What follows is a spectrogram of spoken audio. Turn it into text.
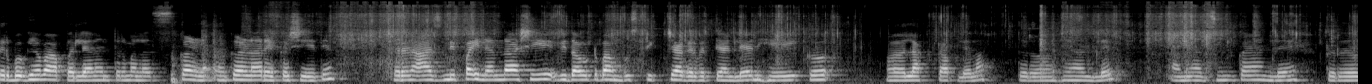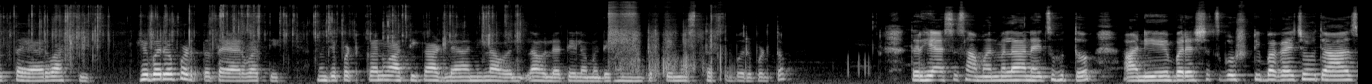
तर बघूया वापरल्यानंतर मला कळणार कळणार आहे कशी आहे ते. कारण आज मी पहिल्यांदा अशी विदाऊट बांबू स्टिकची अगरबत्ती आणली आणि हे एक लागतं आपल्याला. तर हे आणले आणि अजून काय आणलं आहे तर तयार वाती. हे बरं पडतं तयार वाती. म्हणजे पटकन वाती काढल्या आणि लाव लावल्या तेलामध्ये घालून तर ते मस्त असं बरं पडतं. तर हे असं सामान मला आणायचं होतं. आणि बऱ्याचशाच गोष्टी बघायच्या होत्या आज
